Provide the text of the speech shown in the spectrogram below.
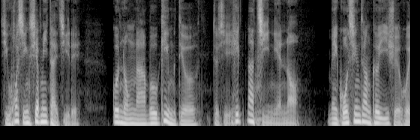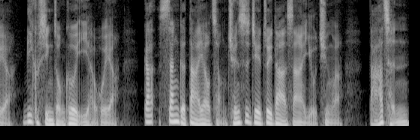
是发生什么代志呢？军龙那无记唔到，就是那几年咯。美国心脏科医学会啊，美国心脏科医学会啊，甲三个大药厂，全世界最大的三个药厂啊，达成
